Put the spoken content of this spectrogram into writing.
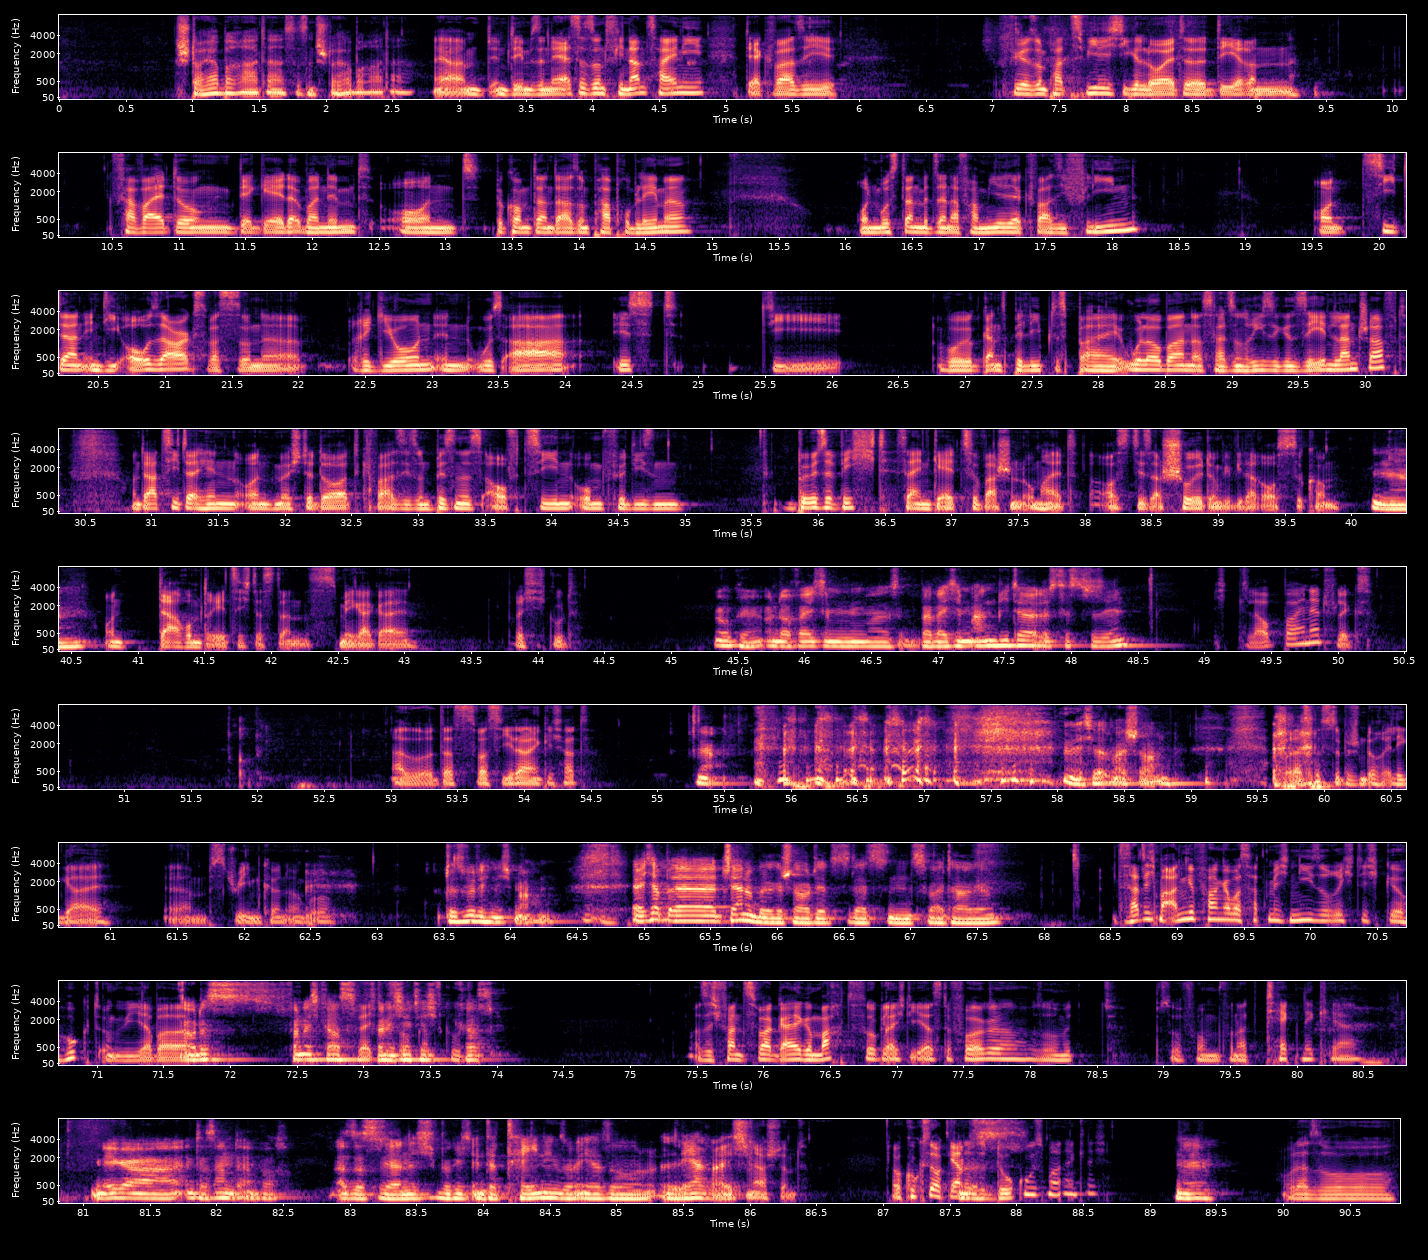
Steuerberater? Ist das ein Steuerberater? Ja, in, in dem Sinne. Er ist ja so ein Finanzheini, der quasi für so ein paar zwielichtige Leute deren Verwaltung der Gelder übernimmt und bekommt dann da so ein paar Probleme und muss dann mit seiner Familie quasi fliehen und zieht dann in die Ozarks, was so eine Region in den USA ist, die wohl ganz beliebt ist bei Urlaubern. Das ist halt so eine riesige Seenlandschaft. Und da zieht er hin und möchte dort quasi so ein Business aufziehen, um für diesen Bösewicht sein Geld zu waschen, um halt aus dieser Schuld irgendwie wieder rauszukommen. Ja. Und darum dreht sich das dann. Das ist mega geil. Richtig gut. Okay, und auf welchem, bei welchem Anbieter ist das zu sehen? Ich glaube bei Netflix. Also das, was jeder eigentlich hat. Ja. ich werde mal schauen. Aber das wirst du bestimmt auch illegal ähm, streamen können irgendwo. Das würde ich nicht machen. Ich habe äh, Tschernobyl geschaut jetzt die letzten zwei Tage. Das hatte ich mal angefangen, aber es hat mich nie so richtig gehuckt irgendwie. Aber oh, das fand ich krass. Vielleicht fand ich richtig gut. krass. Also ich fand es zwar geil gemacht, so gleich die erste Folge, so mit so vom, von der Technik her. Mega interessant einfach. Also es ist ja nicht wirklich entertaining, sondern eher so lehrreich. Ja, stimmt. Aber guckst du auch gerne so Dokus mal eigentlich? Nee. Oder so.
